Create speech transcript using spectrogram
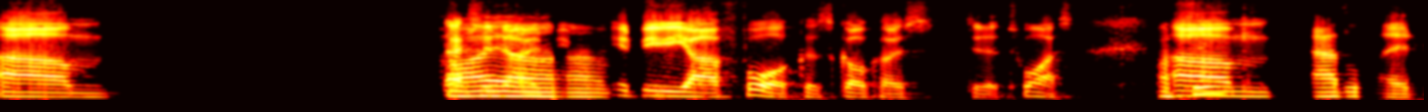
um, actually I, no, um, it'd be uh, four because Gold Coast did it twice. Um, Adelaide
